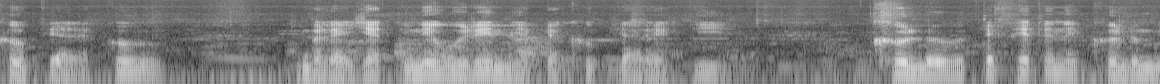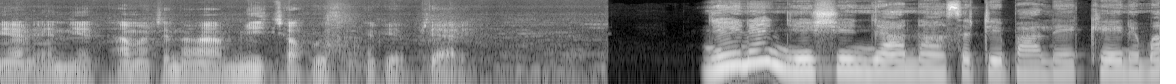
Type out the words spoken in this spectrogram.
ခုပြတယ်ခုဘယ်လဲရတူနေဝီရင်းနေပြခုပြတယ်ဒီခုလို့တစ်ဖက်တဲ့ခုလို့မြရတဲ့နေထားမှကျွန်တော်မြေကြောက်လို့ပြပြပြတယ်ငိမ့်နဲ့ညင်ရှင်ညာနာစတိပါလဲခဲနမ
